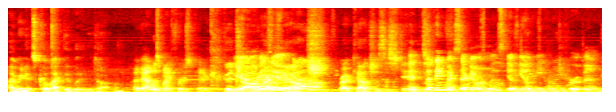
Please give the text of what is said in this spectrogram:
I mean, it's collectively the top one. Uh, that was my first pick. Good Yeah, job, me right too. couch. Right couch is And escaped. I think my second one was Yum Yum Me Hungry for Revenge.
